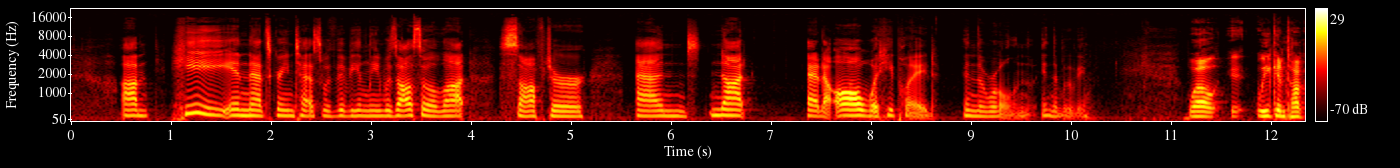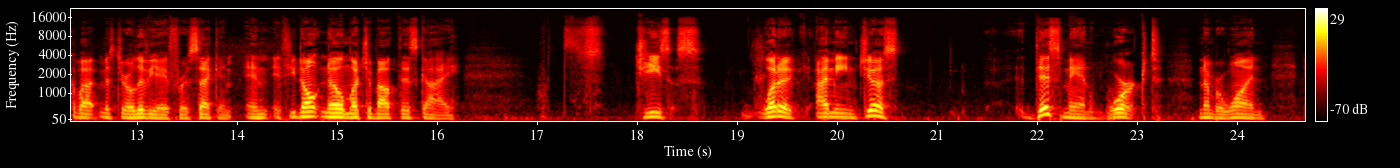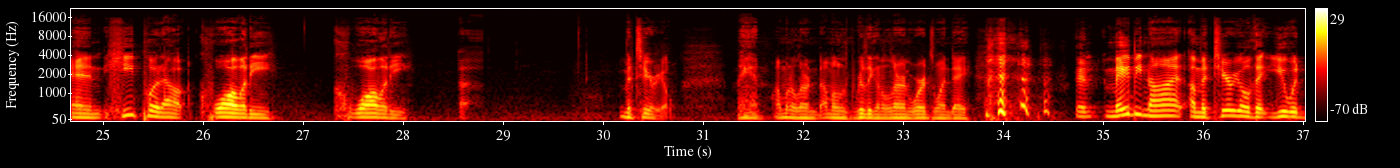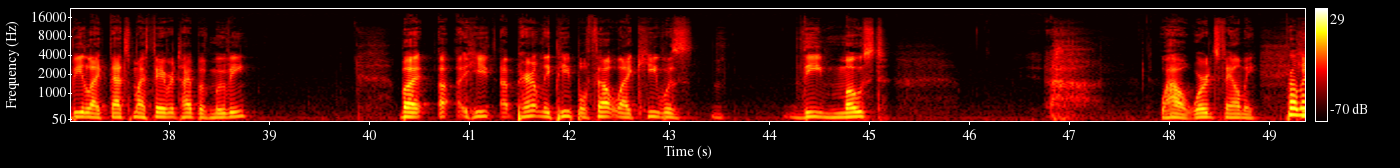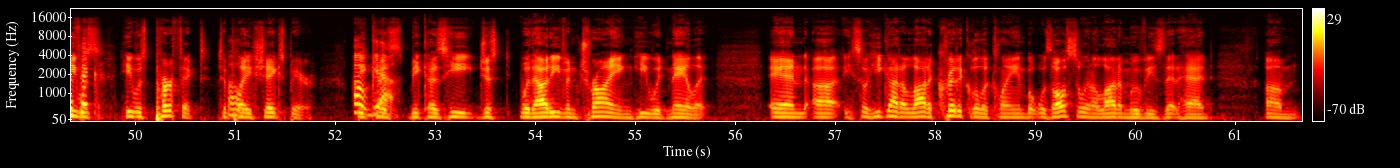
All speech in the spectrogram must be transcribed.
Um, he, in that screen test with Vivien Leigh, was also a lot softer and not at all what he played in the role in the, in the movie. Well, it, we can talk about Mr. Olivier for a second. And if you don't know much about this guy, Jesus, what a, I mean, just this man worked, number one, and he put out quality, quality uh, material. Man, I'm gonna learn. I'm really gonna learn words one day, and maybe not a material that you would be like, "That's my favorite type of movie." But uh, he apparently people felt like he was the most. wow, words fail me. He was, Prolific. he was perfect to Oh. play Shakespeare Oh, because yeah. because he just without even trying he would nail it and uh, so he got a lot of critical acclaim but was also in a lot of movies that had um,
